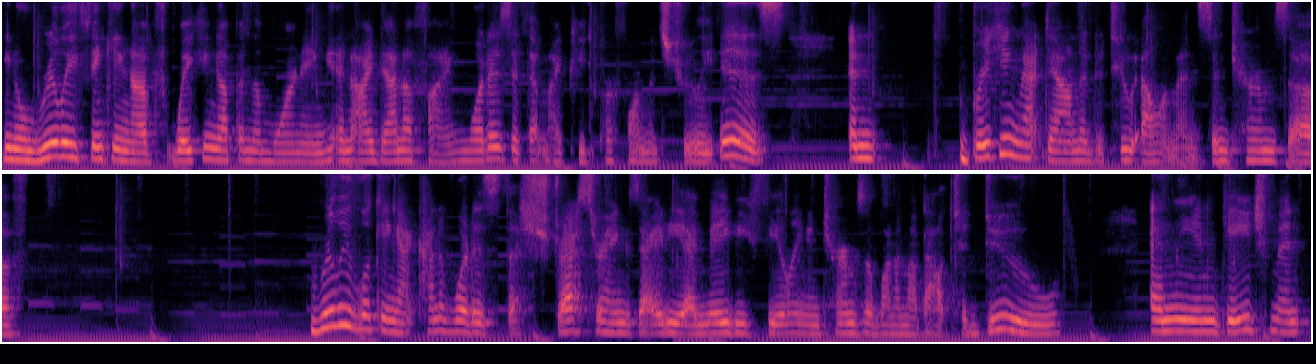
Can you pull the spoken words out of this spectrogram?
You know, really thinking of waking up in the morning and identifying what is it that my peak performance truly is, and breaking that down into two elements in terms of really looking at kind of what is the stress or anxiety I may be feeling in terms of what I'm about to do and the engagement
